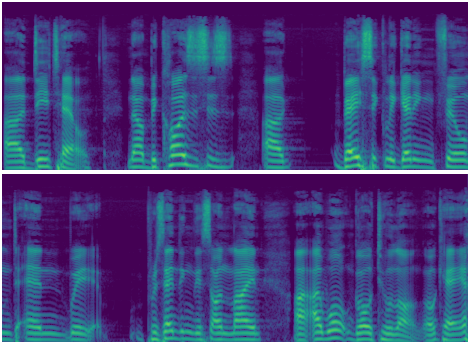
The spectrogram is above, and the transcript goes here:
uh, detail. Now, because this is uh, basically getting filmed and we're presenting this online, uh, I won't go too long, okay?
